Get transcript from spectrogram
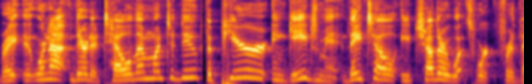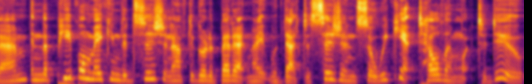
right? We're not there to tell them what to do. The peer engagement, they tell each other what's worked for them. And the people making the decision have to go to bed at night with that decision. So we can't tell them what to do.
